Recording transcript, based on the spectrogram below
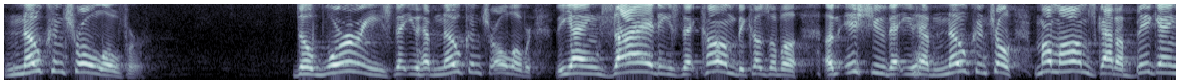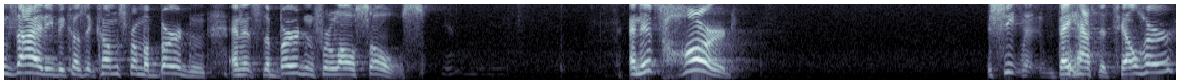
no control over the worries that you have no control over, the anxieties that come because of a, an issue that you have no control. My mom's got a big anxiety because it comes from a burden, and it's the burden for lost souls. And it's hard. She, they have to tell her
